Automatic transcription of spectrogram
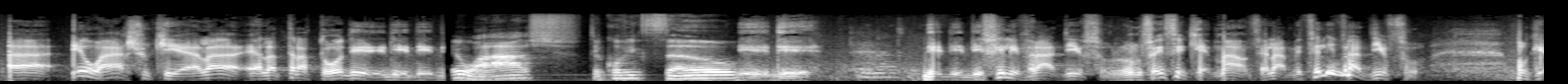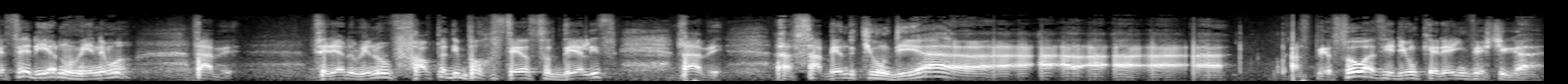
Uh, eu acho que ela, ela tratou de, de, de Eu acho, tenho convicção. De, de, de, de, se livrar disso. Não sei se queimar, sei lá, mas se livrar disso. Porque seria, no mínimo, sabe? Seria, no mínimo, falta de bom senso deles, sabe? Uh, sabendo que um dia as pessoas iriam querer investigar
